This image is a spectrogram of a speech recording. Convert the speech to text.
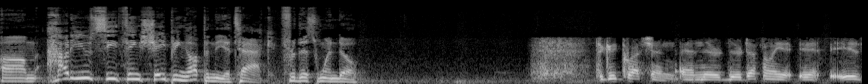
Um, how do you see things shaping up in the attack for this window? It's a good question, and there there definitely is.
